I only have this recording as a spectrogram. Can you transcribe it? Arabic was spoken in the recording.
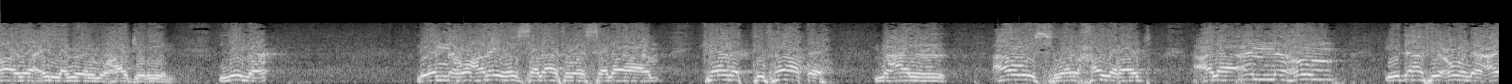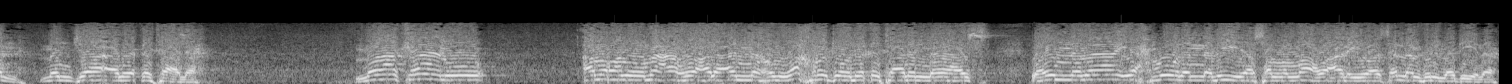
الرايه إلا من المهاجرين. لما؟ لأنه عليه الصلاة والسلام كان اتفاقه مع الأوس والخزرج على أنهم يدافعون عنه من جاء لقتاله. ما كانوا امروا معه على أنهم يخرجوا لقتال الناس وإنما يحمون النبي صلى الله عليه وسلم في المدينة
